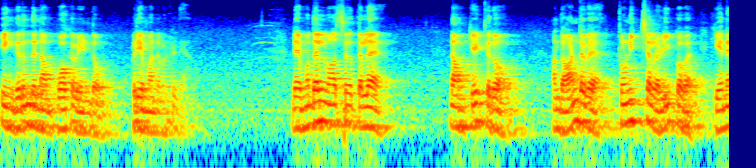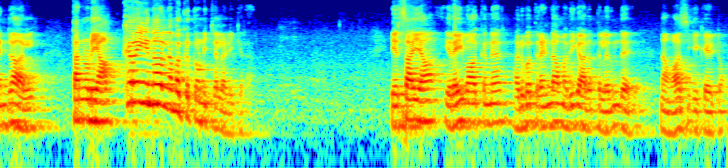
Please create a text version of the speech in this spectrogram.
இங்கிருந்து நாம் போக வேண்டும் பிரியமானவர்களே. இந்த முதல் வாசகத்தில் நாம் கேட்கிறோம் அந்த ஆண்டவர் துணிச்சல் அளிப்பவர் ஏனென்றால் தன்னுடைய அக்கறையினால் நமக்கு துணிச்சல் அளிக்கிறார். எஸ்ஐயா இறைவாக்குனர் அறுபத்தி ரெண்டாம் அதிகாரத்திலிருந்து நான் வாசிக்க கேட்டோம்.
